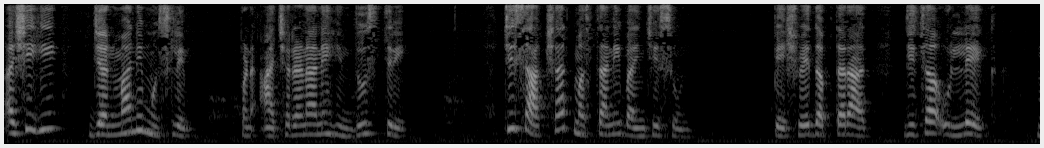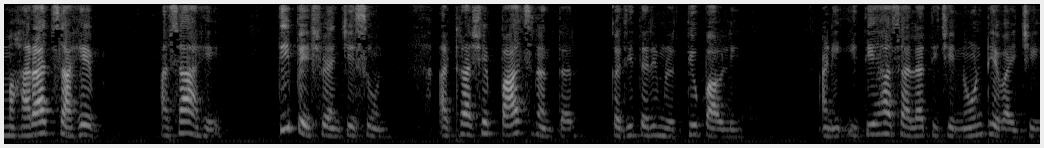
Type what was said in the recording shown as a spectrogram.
अशी ही जन्माने मुस्लिम पण आचरणाने हिंदू स्त्री जी साक्षात मस्तानीबाईंची सून. पेशवे दप्तरात जिचा उल्लेख महाराज साहेब असा आहे ती पेशव्यांची सून अठराशे पाच नंतर कधीतरी मृत्यू पावली आणि इतिहासाला तिची नोंद ठेवायची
